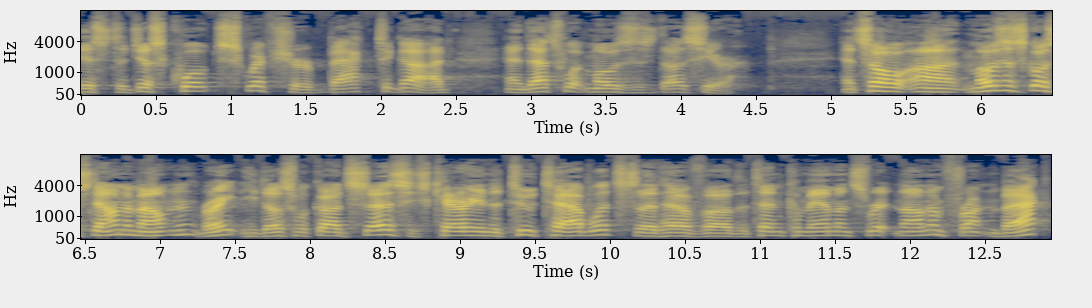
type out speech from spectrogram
is to just quote scripture back to God, and that's what Moses does here. And so uh, Moses goes down the mountain, right? He does what God says. He's carrying the two tablets that have uh, the Ten Commandments written on them, front and back.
